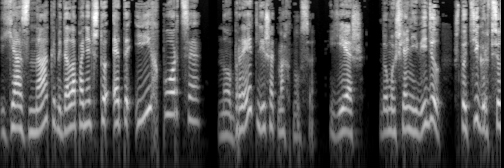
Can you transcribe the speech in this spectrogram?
Я знаками дала понять, что это их порция, но Брейд лишь отмахнулся. «Ешь. Думаешь, я не видел, что тигр все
